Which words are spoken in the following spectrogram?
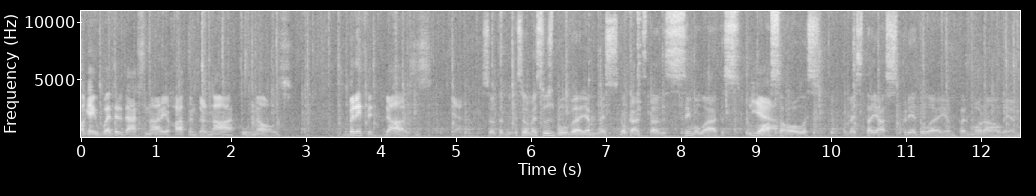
okay, whether that scenario happens or not, who knows? But if it does, yeah. So, tad, so mēs uzbūvējam mēs kaut kādas tādas simulētas Jā. pasaules, un mēs tajās spriedelējam par morāliem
